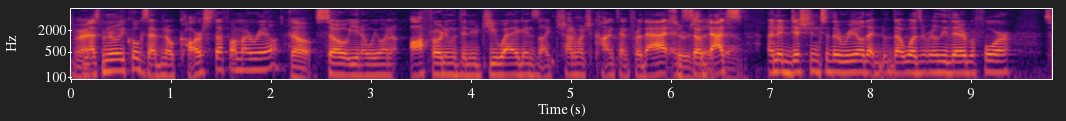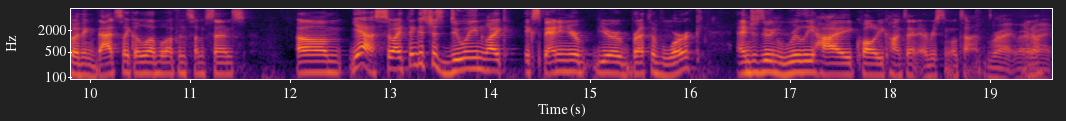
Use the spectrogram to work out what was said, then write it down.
Right. and that's been really cool because I have no car stuff on my reel. Dope. So you know, we went off-roading with the new G wagons, like shot a bunch of content for that, and so sick, that's yeah. an addition to the reel that that wasn't really there before. So I think that's like a level up in some sense. Um, yeah, so I think it's just doing like expanding your your breadth of work and just doing really high quality content every single time. Right, right, you know? right.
